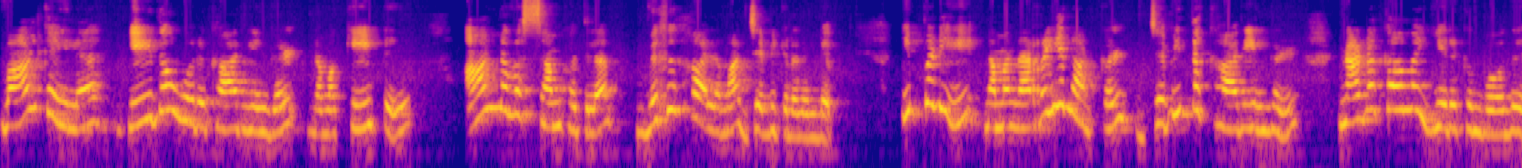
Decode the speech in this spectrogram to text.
வாழ்க்கையில் ஏதோ ஒரு காரியங்கள் நம்ம கேட்டு ஆண்டவ சமூகத்தில் வெகு காலமாக ஜெபிக்கிறது உண்டு இப்படி நம்ம நிறைய நாட்கள் ஜெபித்த காரியங்கள் நடக்காம இருக்கும்போது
